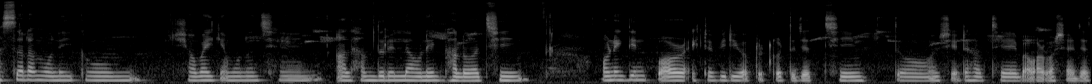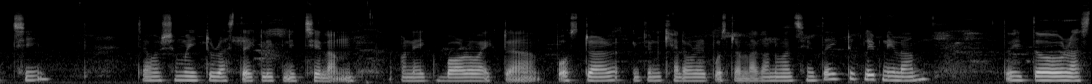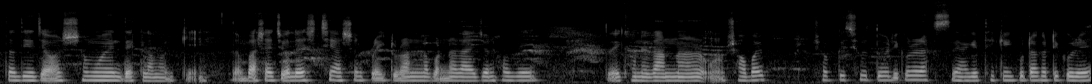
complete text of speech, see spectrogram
আসসালামু আলাইকুম। সবাই কেমন আছেন? আলহামদুলিল্লাহ, অনেক ভালো আছি। অনেক দিন পর একটা ভিডিও আপলোড করতে যাচ্ছি। তো সেটা হচ্ছে বাবার বাসায় যাচ্ছি। যাওয়ার সময় একটু রাস্তায় ক্লিপ নিচ্ছিলাম। অনেক বড় একটা পোস্টার একজন খেলোয়াড়ের পোস্টার লাগানো আছে। তো একটু ক্লিপ নিলাম। তো এই তো রাস্তা দিয়ে যাওয়ার সময় দেখলাম আর কি। তো বাসায় চলে এসেছি আসার পরে একটু রান্না বান্নার আয়োজন হবে। তো এখানে রান্নার সবাই সব কিছু তৈরি করে রাখছে, আগে থেকেই কোটাকাটি করে।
